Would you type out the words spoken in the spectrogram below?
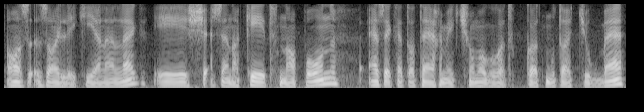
az zajlik jelenleg, és ezen a két napon ezeket a termékcsomagokat mutatjuk be.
